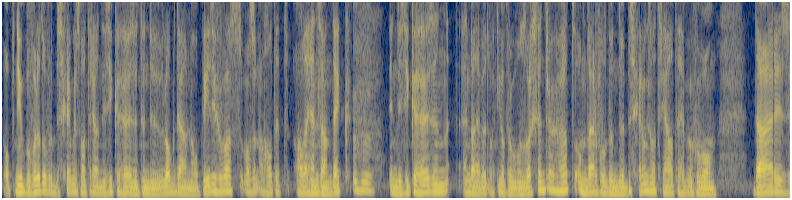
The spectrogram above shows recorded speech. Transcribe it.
Opnieuw bijvoorbeeld over beschermingsmateriaal in de ziekenhuizen. Toen de lockdown al bezig was, was het nog altijd alle hens aan dek -hmm. in de ziekenhuizen. En dan hebben we het nog niet over een zorgcentra gehad, om daar voldoende beschermingsmateriaal te hebben gewoon. Daar is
